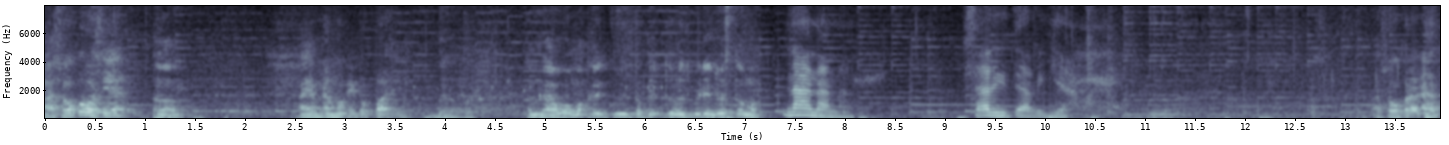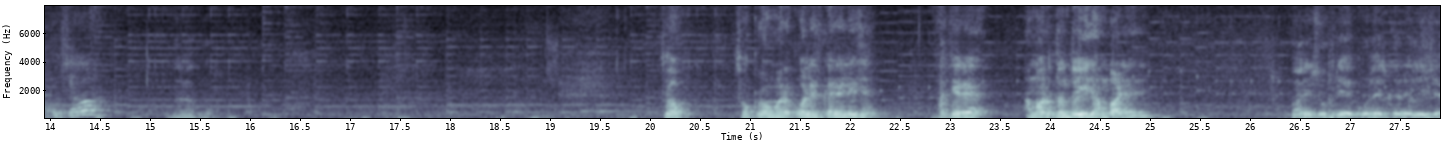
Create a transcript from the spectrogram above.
આ છોકરો છે? હા. આ એમના મમ્મી પપ્પા છે. બરાબર. તમને આવવામાં કંઈક કોઈ તકલીફ તો નથી પડી ને રસ્તામાં? ના ના ના. સારી રીતે આવી ગયા. આ છોકરાને હરકું છે હો. બરાબર. જો છોકરો અમારે કોલેજ કરેલી છે. અત્યારે અમારો ધંધો એ જ સંભાળે છે. મારી છોકરીએ કોલેજ કરેલી છે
